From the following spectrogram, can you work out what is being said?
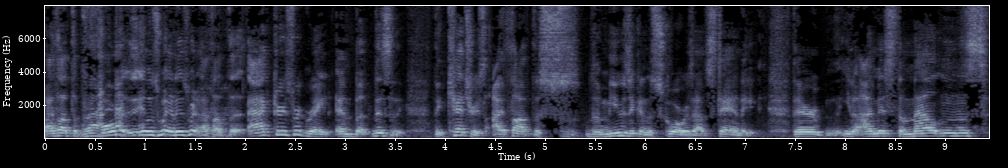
I thought the performance it was weird. It was weird. I thought the actors were great, and but this is the, the catchers. I thought the the music and the score was outstanding. There, you know, I miss the mountains.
